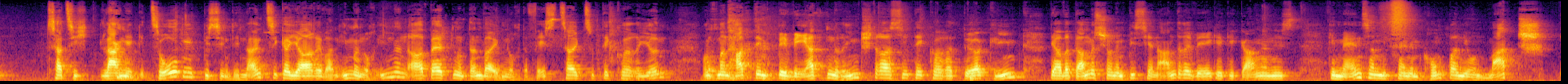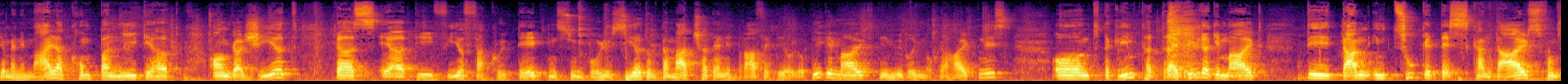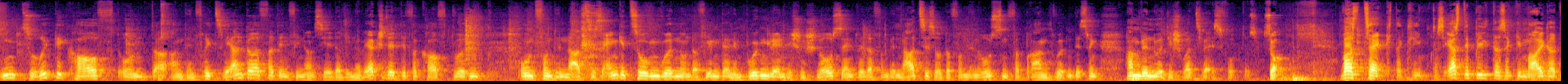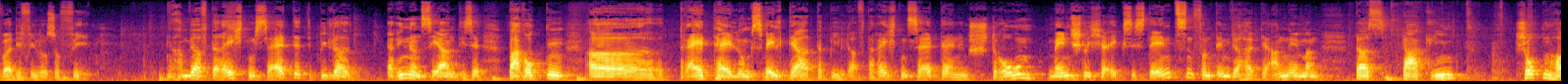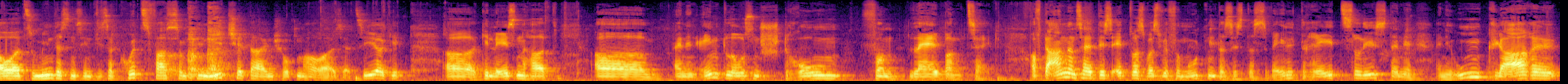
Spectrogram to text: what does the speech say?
es hat sich lange gezogen, bis in die 90er Jahre waren immer noch Innenarbeiten und dann war eben noch der Festsaal zu dekorieren. Und man hat den bewährten Ringstraßendekorateur Klimt, der aber damals schon ein bisschen andere Wege gegangen ist, gemeinsam mit seinem Kompagnon Matsch, die haben eine Malerkompanie gehabt, engagiert, dass er die vier Fakultäten symbolisiert. Und der Matsch hat eine brave Theologie gemalt, die im Übrigen noch erhalten ist. Und der Klimt hat drei Bilder gemalt, die dann im Zuge des Skandals von ihm zurückgekauft und äh, an den Fritz Werndorfer, den Finanzier der Wiener Werkstätte, verkauft wurden und von den Nazis eingezogen wurden und auf irgendeinem burgenländischen Schloss entweder von den Nazis oder von den Russen verbrannt wurden. Deswegen haben wir nur die Schwarz-Weiß-Fotos. So, was zeigt der Klimt? Das erste Bild, das er gemalt hat, war die Philosophie. Da haben wir auf der rechten Seite die Bilder erinnern sehr an diese barocken äh, Dreiteilungs-Welttheaterbilder. Auf der rechten Seite einen Strom menschlicher Existenzen, von dem wir heute annehmen, dass da Klimt Schopenhauer zumindest in dieser Kurzfassung, die Nietzsche da in Schopenhauer als Erzieher gibt, äh, gelesen hat, äh, einen endlosen Strom von Leibern zeigt. Auf der anderen Seite ist etwas, was wir vermuten, dass es das Welträtsel ist, eine, eine unklare,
